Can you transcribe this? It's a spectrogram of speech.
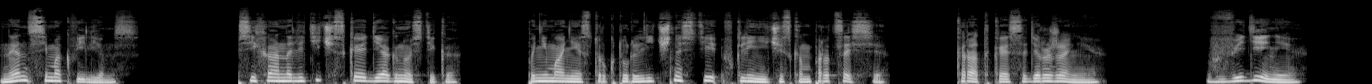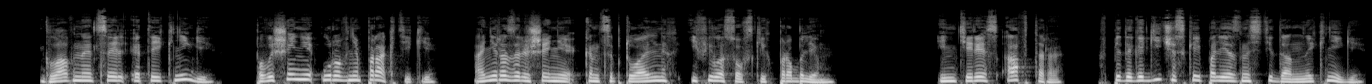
Нэнси МакВильямс. Психоаналитическая диагностика. Понимание структуры личности в клиническом процессе. Краткое содержание. Введение. Главная цель этой книги – повышение уровня практики, а не разрешение концептуальных и философских проблем. Интерес автора в педагогической полезности данной книги.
